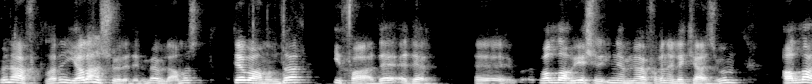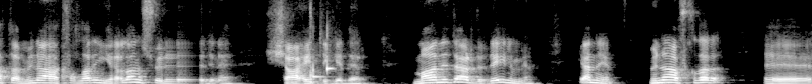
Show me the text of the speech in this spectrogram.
münafıkların yalan söylediğini Mevlamız devamında ifade eder. Ee, Vallahu yeşhedü inne münafıkine lekazibun. Allah da münafıkların yalan söylediğine şahitlik eder. Manidardır değil mi? Yani münafıklar e,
